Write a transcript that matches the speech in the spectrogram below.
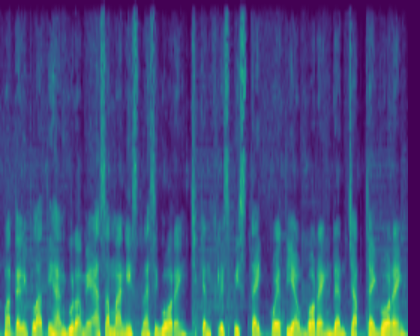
Materi pelatihan gurame asam manis, nasi goreng, chicken crispy steak, kue tiaw goreng, dan capcay goreng.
